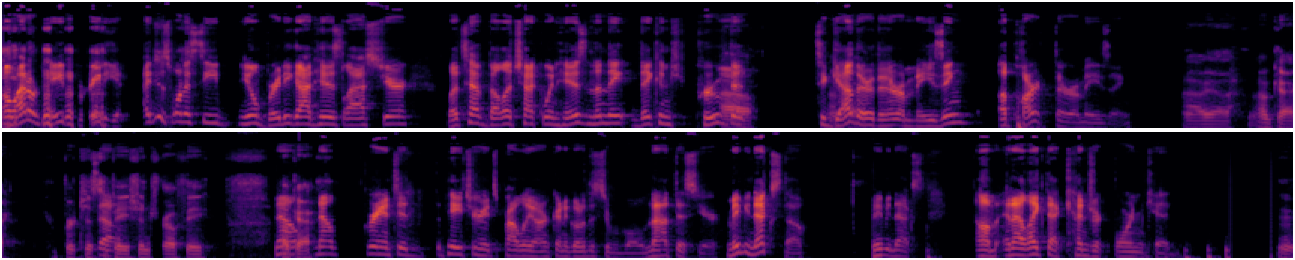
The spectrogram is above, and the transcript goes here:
Oh, I don't hate Brady. I just want to see. You know, Brady got his last year. Let's have Belichick win his, and then they they can prove that Oh, together they're amazing. Apart, they're amazing. oh yeah. Okay. Participation trophy. Now, Okay. now, granted, the Patriots probably aren't going to go to the Super Bowl. Not this year. Maybe next though. Maybe next. Um, and I like that Kendrick Bourne kid. Hmm.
